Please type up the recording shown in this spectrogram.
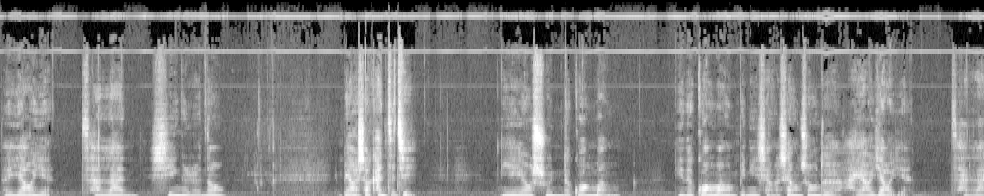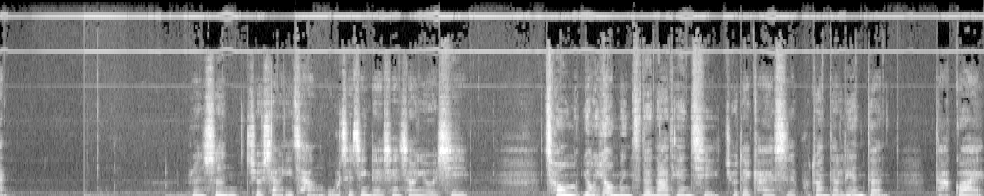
的耀眼。灿烂吸引人哦！你不要小看自己，你也有属于你的光芒。你的光芒比你想象中的还要耀眼、灿烂。人生就像一场无止境的线上游戏，从拥有名字的那天起，就得开始不断的练等、打怪、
